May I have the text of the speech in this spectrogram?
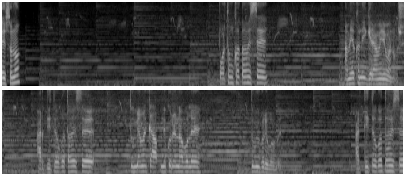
এই শোনো। প্রথম কথা হয়েছে আমি এখন এই গ্রামেরই মানুষ। আর দ্বিতীয় কথা হয়েছে তুমি আমাকে আপনি করে না বলে তুমি করে বলবে। আর তৃতীয় কথা হয়েছে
